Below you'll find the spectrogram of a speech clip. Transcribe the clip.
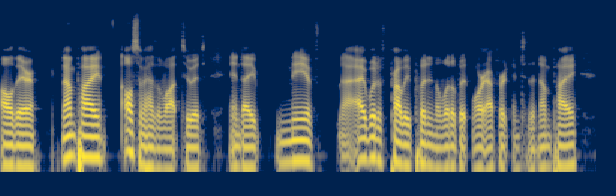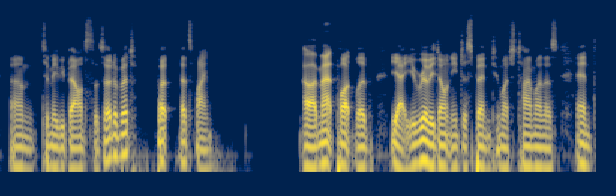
all there. NumPy also has a lot to it, and I may have, I would have probably put in a little bit more effort into the NumPy um, to maybe balance those out a bit, but that's fine. Uh, Matplotlib, yeah, you really don't need to spend too much time on this. And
